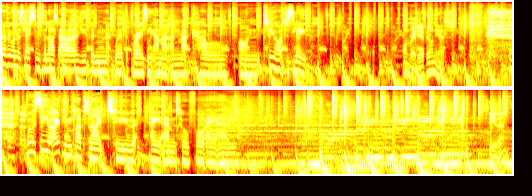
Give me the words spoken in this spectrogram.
To everyone that's listened for the last hour. You've been with Rosie Ama and Matt Cowell on Too Hot to Sleep. On Radio Vilnius. we'll see you at Opium Club tonight, 2 a.m. till 4 a.m. See you then.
